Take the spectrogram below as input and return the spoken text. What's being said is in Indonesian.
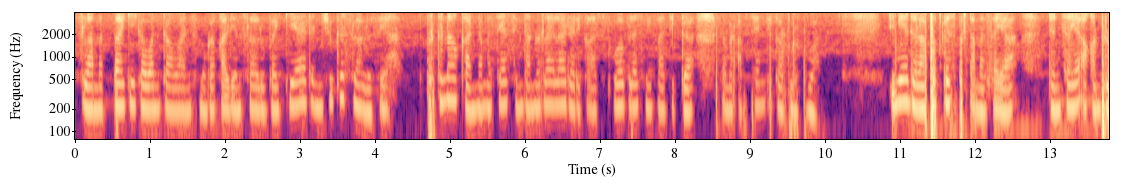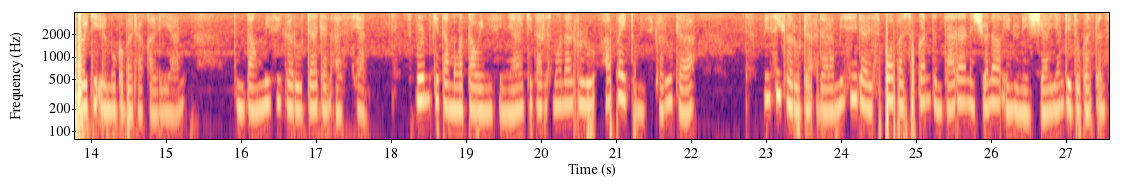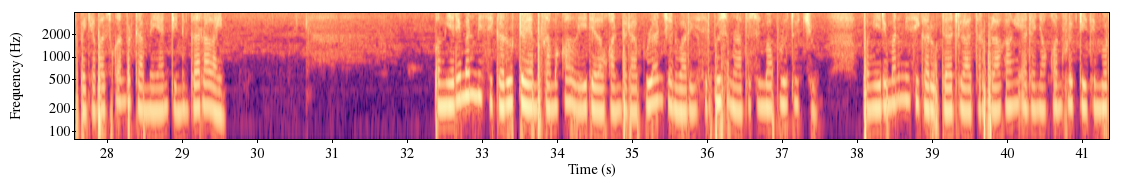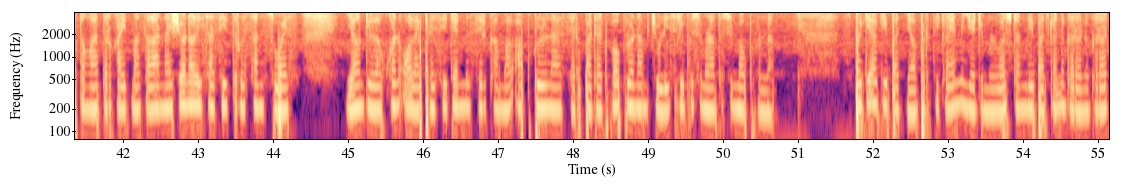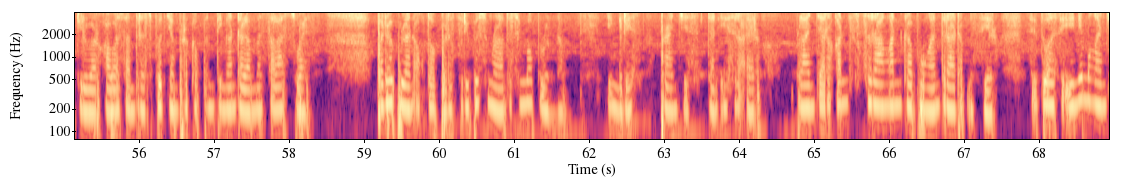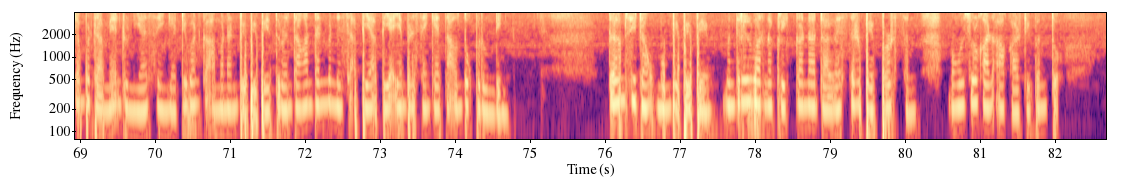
Selamat pagi kawan-kawan, semoga kalian selalu bahagia dan juga selalu sehat. Perkenalkan, nama saya Sinta Nurlela dari kelas 12 MIPA 3, nomor absen 32. Ini adalah podcast pertama saya, dan saya akan berbagi ilmu kepada kalian tentang misi Garuda dan ASEAN. Sebelum kita mengetahui misinya, kita harus mengenal dulu apa itu misi Garuda. Misi Garuda adalah misi dari sebuah pasukan tentara nasional Indonesia yang ditugaskan sebagai pasukan perdamaian di negara lain. Pengiriman misi Garuda yang pertama kali dilakukan pada bulan Januari 1957. Pengiriman misi Garuda dilatar belakangi adanya konflik di Timur Tengah terkait masalah nasionalisasi terusan Suez yang dilakukan oleh Presiden Mesir Gamal Abdul Nasser pada 26 Juli 1956. Sebagai akibatnya, pertikaian menjadi meluas dan melibatkan negara-negara di luar kawasan tersebut yang berkepentingan dalam masalah Suez. Pada bulan Oktober 1956, Inggris, Prancis, dan Israel melancarkan serangan gabungan terhadap Mesir. Situasi ini mengancam perdamaian dunia sehingga Dewan Keamanan PBB turun tangan dan mendesak pihak-pihak yang bersengketa untuk berunding. Dalam sidang umum PBB, Menteri Luar Negeri Kanada Lester B. Person mengusulkan agar dibentuk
